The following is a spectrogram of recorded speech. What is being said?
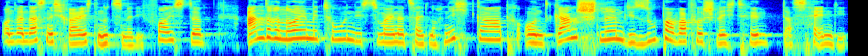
Und wenn das nicht reicht, nutzen wir die Fäuste. Andere neue Methoden, die es zu meiner Zeit noch nicht gab. Und ganz schlimm, die Superwaffe schlechthin, das Handy.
